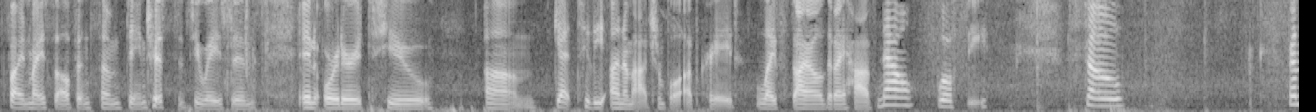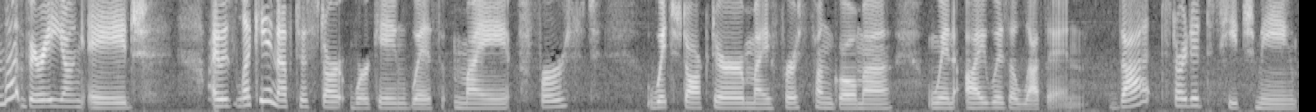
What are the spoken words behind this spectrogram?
find myself in some dangerous situations in order to um, get to the unimaginable upgrade lifestyle that I have now. We'll see. So, from that very young age, I was lucky enough to start working with my first witch doctor, my first sangoma, when I was 11. That started to teach me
